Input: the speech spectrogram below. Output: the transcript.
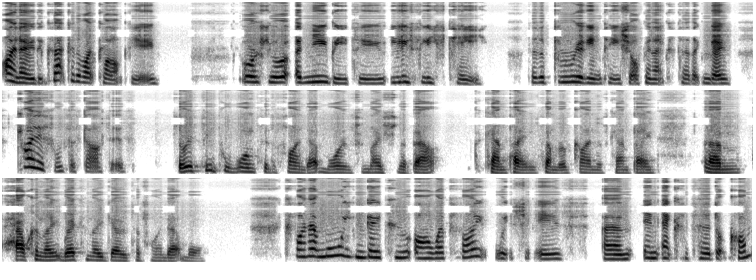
I know exactly the right plant for you. Or if you're a newbie to loose leaf tea, there's a brilliant tea shop in Exeter that can go, try this one for starters. So if people wanted to find out more information about the campaign, Summer of Kindness campaign, um, how can they, where can they go to find out more? To find out more, you can go to our website, which is um, inexeter.com.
